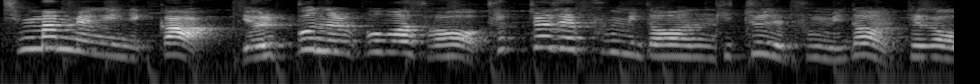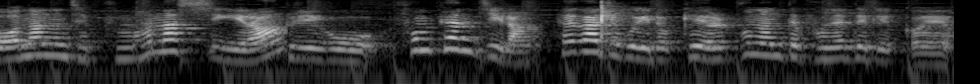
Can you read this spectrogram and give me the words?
10만 명이니까 10분을 뽑아서 색조 제품이던 기초 제품이던 제가 원하는 제품 하나씩이랑 그리고 손편지랑 해가지고 이렇게 10분한테 보내드릴 거예요.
